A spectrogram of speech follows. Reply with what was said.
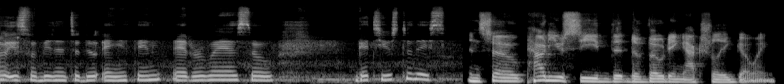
is forbidden to do anything everywhere. So get used to this. And so, how do you see the, the voting actually going?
